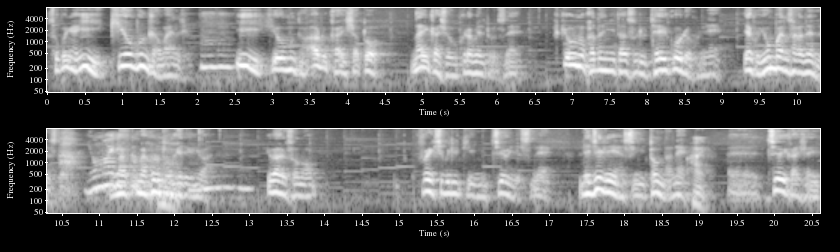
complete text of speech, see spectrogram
そこにはいい企業文化が生まれるんですよ、うん、いい企業文化がある会社とない会社を比べるとですね不況の風に対する抵抗力にね約4倍の差が出るんですと4倍ですか、ま、マクロ統計的には、いわゆるそのフレキシビリティに強いですねレジリエンスに富んだね、はい、えー、強い会社に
